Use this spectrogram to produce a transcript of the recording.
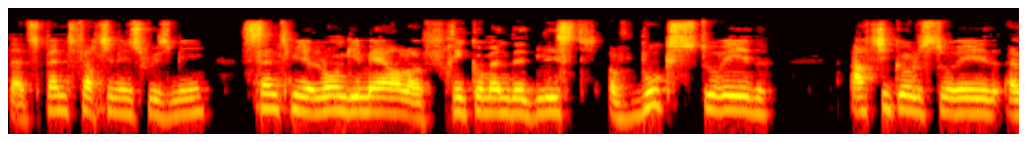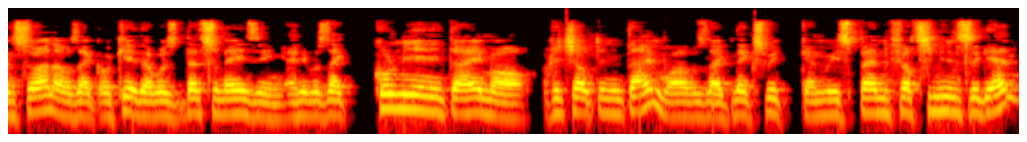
that spent 30 minutes with me sent me a long email of recommended list of books to read, articles to read, and so on. I was like, okay, that was that's amazing. And it was like, call me anytime or reach out anytime. Or I was like, next week, can we spend 30 minutes again?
